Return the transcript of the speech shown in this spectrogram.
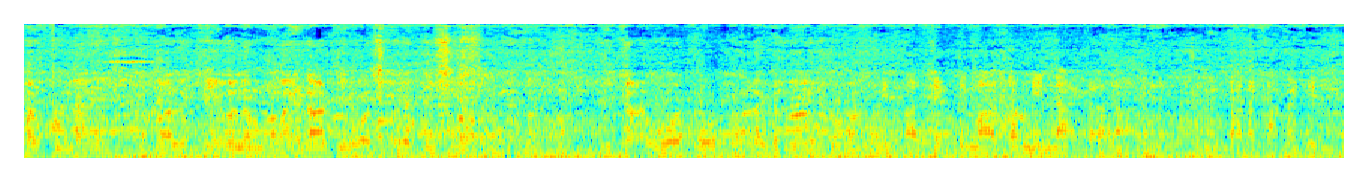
పడుతుందని వాళ్ళు కేవలం మైనార్టీ కూడా తీసుకుంటుంది ఇక్కడ ఓట్లు అడగలిగారు మీ ప్రత్యర్థి మాత్రం నిన్న ఇక్కడ రాష్ట్రంలో వచ్చి మీ పైన కామెంట్ చేసింది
